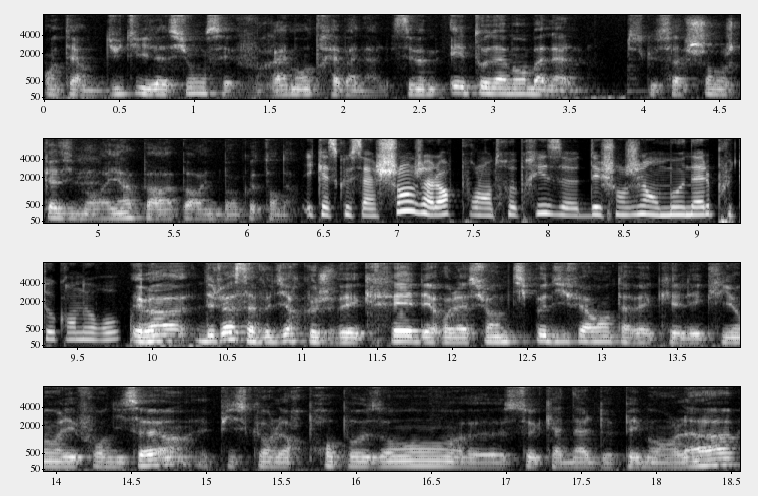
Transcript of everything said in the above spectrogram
en termes d'utilisation, c'est vraiment très banal. C'est même étonnamment banal, puisque ça change quasiment rien par rapport à une banque standard. Et qu'est-ce que ça change alors pour l'entreprise d'échanger en monnaie plutôt qu'en euros? Eh ben, déjà, ça veut dire que je vais créer des relations un petit peu différentes avec les clients et les fournisseurs, puisqu'en leur proposant euh, ce canal de paiement-là,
